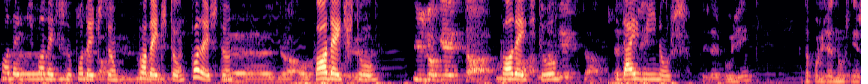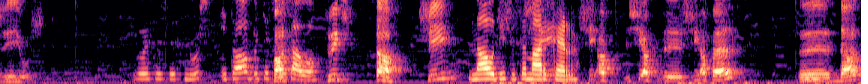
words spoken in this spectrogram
Podejdź, podejdź tu, podejdź tu, przegapił, podejdź tu, podejdź tu. Legia Podejdź tu. jest. Ilogieksa! kurwa, Podejdź tu. Ilogieksa. I daj mi nóż. Chcesz dać buzi? Kto poliże nóż, nie żyje już. Byłeś że to jest nóż i to by cię Patrz. spotkało. Twitch, stuff. She... Now this is a marker. She, she, up, she, up, uh, she appels uh, Hmm. that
